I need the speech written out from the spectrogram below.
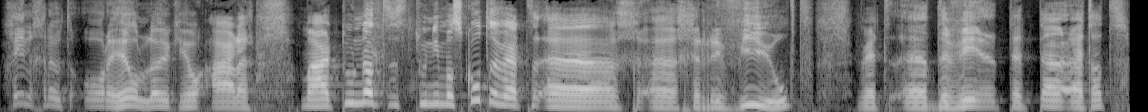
Hele grote oren, heel leuk, heel aardig. Maar toen, dat, toen die mascotte werd eh ge- gereveeld, werd eh, de weer, dat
